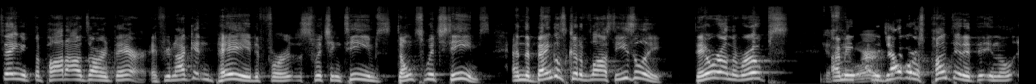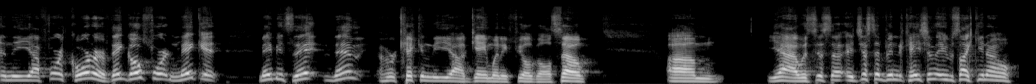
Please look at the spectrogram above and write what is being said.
thing if the pot odds aren't there. If you're not getting paid for switching teams, don't switch teams. And the Bengals could have lost easily. They were on the ropes. Yes, I mean, the Jaguars punted it in the in the uh, fourth quarter. If they go for it and make it, maybe it's they them who are kicking the uh, game-winning field goal. So, um, yeah, it was just a it's just a vindication. It was like you know,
